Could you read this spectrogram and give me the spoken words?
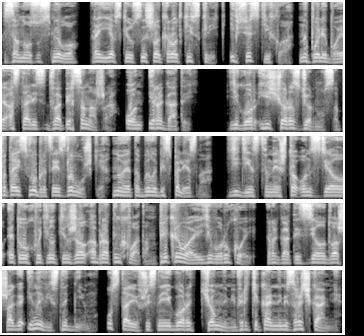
Занозу смело. Раевский услышал короткий вскрик, и все стихло. На поле боя остались два персонажа, он и Рогатый. Егор еще раз дернулся, пытаясь выбраться из ловушки, но это было бесполезно. Единственное, что он сделал, это ухватил кинжал обратным хватом, прикрывая его рукой. Рогатый сделал два шага и навис над ним, уставившись на Егора темными вертикальными зрачками.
